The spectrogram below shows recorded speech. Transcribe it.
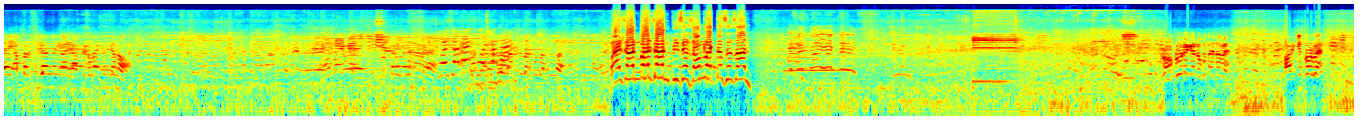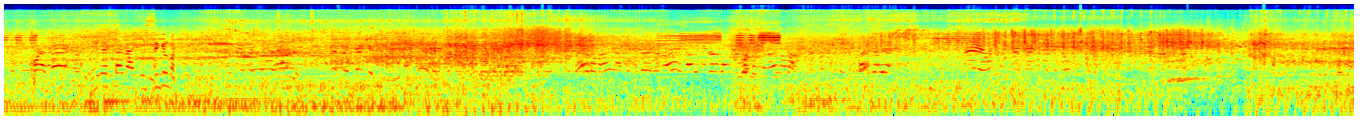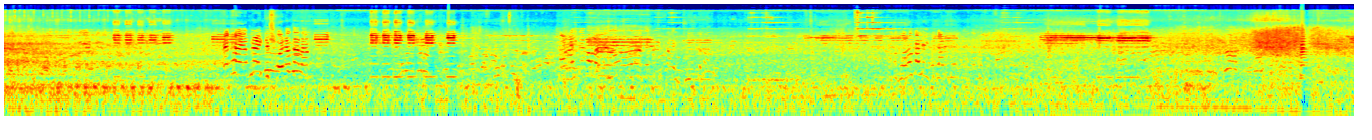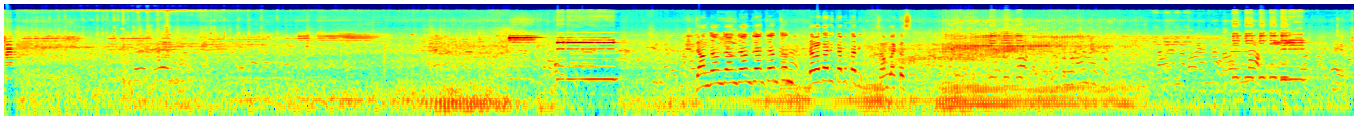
এই আপনার সিরিয়াল নেই গাড়ি আপনি ঢোকাইছেন কেন। ভাই যান ভাই যান পিছে জাম লাগতেছে যান রং রোডে কেন কোথায় যাবেন? পার্কিং করবেন? সিঙ্গেল মার যান যান যান যান যান যান যান। তাড়াতাড়ি তাড়াতাড়ি। জাম লাগতেছে।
